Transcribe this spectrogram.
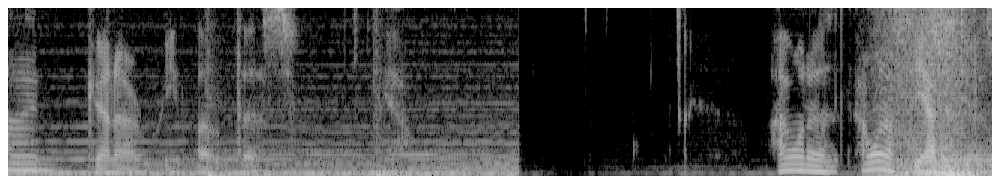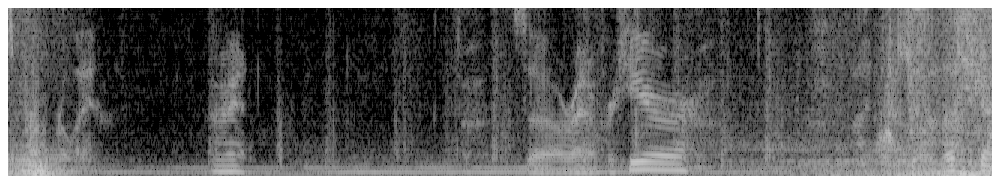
I'm gonna reload this. Yeah. I wanna I wanna see how to do this properly. Alright. So right over here. Kill this guy.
